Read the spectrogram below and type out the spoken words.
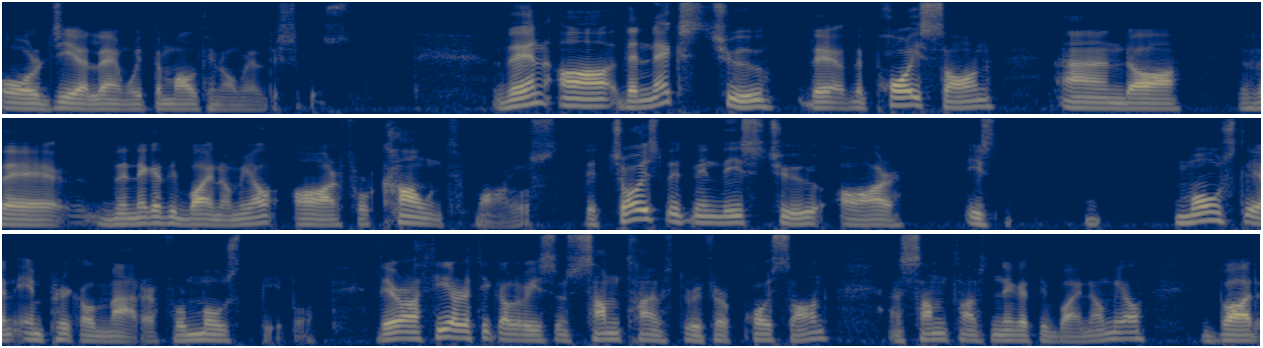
or GLM with the multinomial distribution. Then uh, the next two, the, the Poisson and uh, the, the negative binomial are for count models. The choice between these two are, is mostly an empirical matter for most people. There are theoretical reasons sometimes to refer Poisson and sometimes negative binomial, but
